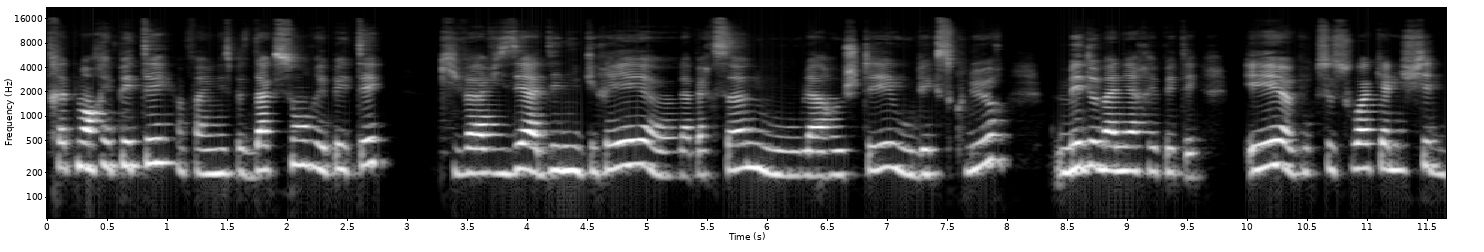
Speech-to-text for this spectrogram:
traitement répété, enfin une espèce d'action répétée qui va viser à dénigrer euh, la personne ou la rejeter ou l'exclure, mais de manière répétée. Et euh, pour que ce soit qualifié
